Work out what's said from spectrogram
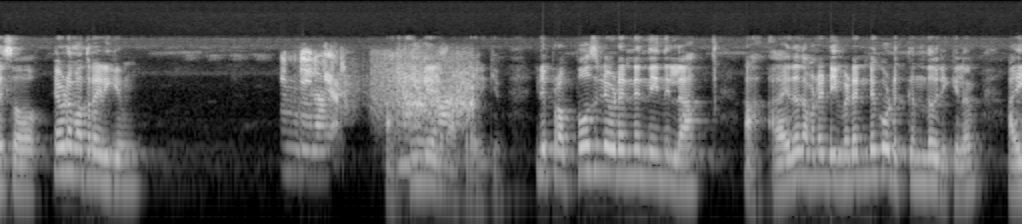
എസ് ഒ എവിടെ മാത്രമായിരിക്കും? ഇന്ത്യയിൽ മാത്രമായിരിക്കും. ഇനി പ്രപ്പോസ്ഡ് എവിടെ എന്ത് ചെയ്യുന്നില്ല? ആ അതായത് നമ്മുടെ ഡിവിഡൻഡ് കൊടുക്കുന്നത് ഒരിക്കലും ഐ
